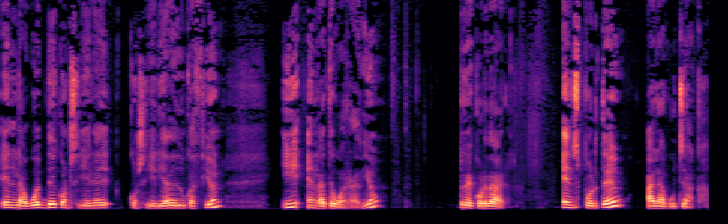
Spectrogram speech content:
en la web de Consellería, de Educación y en la Tegua Radio. Recordar, Sporteu a la buchaca.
